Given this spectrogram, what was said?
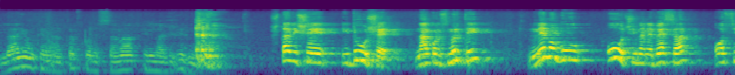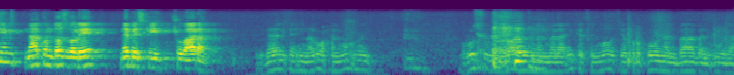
الإنسان لا يمكن أن تدخل السماء إلا بإذنه Šta više i duše nakon smrti ne mogu ući na nebesa osim nakon dozvole nebeskih čuvara. لذلك إن روح المؤمن رسل الله من الملائكة الموت يطرقون الباب الأولى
